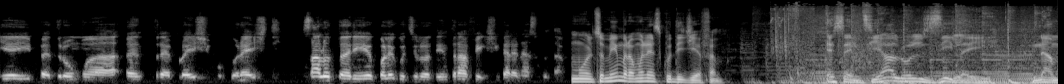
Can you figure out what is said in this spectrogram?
ei pe drum uh, între Ploiești și București. Salutări coleguților din trafic și care ne ascultă. Mulțumim, rămâneți cu DGFM. Esențialul zilei. Ne-am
